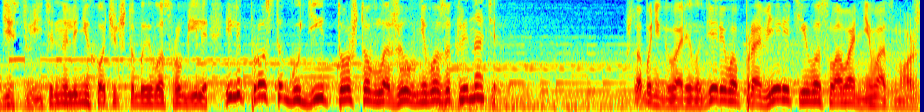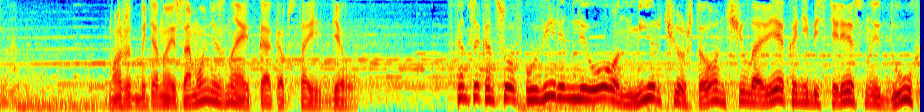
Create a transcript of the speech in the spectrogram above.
Действительно ли не хочет, чтобы его срубили, или просто гудит то, что вложил в него заклинатель? Что бы ни говорило дерево, проверить его слова невозможно. Может быть, оно и само не знает, как обстоит дело. В конце концов, уверен ли он, Мирчо, что он человек, а не бестелесный дух,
